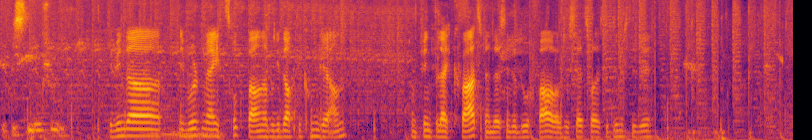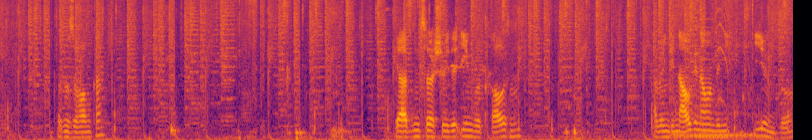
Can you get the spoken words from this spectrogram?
Wo bist denn du schon? Ich bin da, ich wollte mir eigentlich zurückbauen, habe gedacht, ich komme gleich an und finde vielleicht Quarz, wenn das wieder durchbaue, aber bis jetzt war das die dümmste Idee. Was man so haben kann. Ja, bin zwar schon wieder irgendwo draußen, aber in genau genommen bin ich irgendwo.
